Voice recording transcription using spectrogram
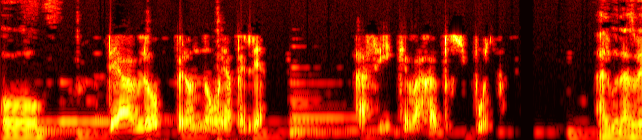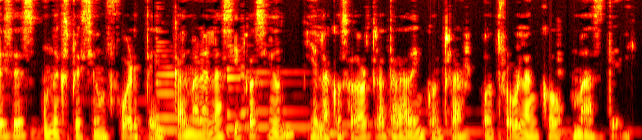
o te hablo pero no voy a pelear, así que baja tus puños. Algunas veces una expresión fuerte calmará la situación y el acosador tratará de encontrar otro blanco más débil.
